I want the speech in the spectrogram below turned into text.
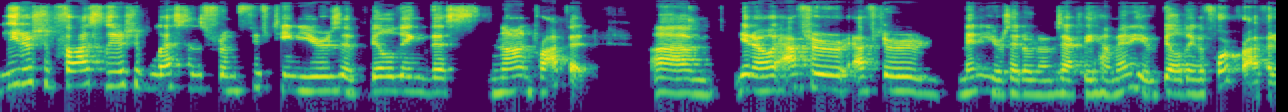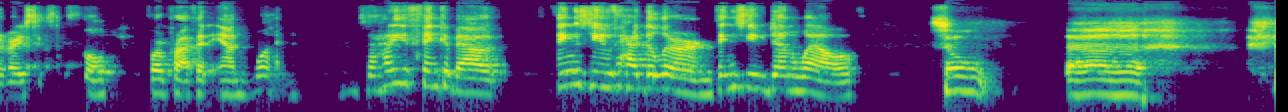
leadership thoughts, leadership lessons from 15 years of building this nonprofit. Um, you know, after after many years, I don't know exactly how many of building a for-profit, a very successful for-profit, and one. So, how do you think about things you've had to learn, things you've done well? So, uh,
